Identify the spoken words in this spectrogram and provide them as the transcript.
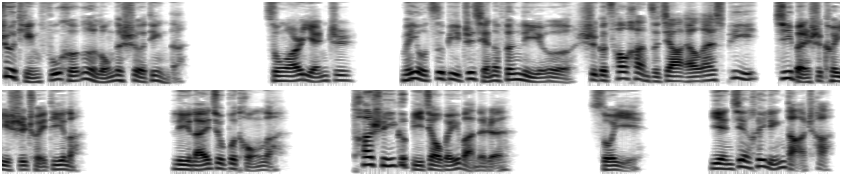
这挺符合恶龙的设定的。总而言之，没有自闭之前的芬里厄是个糙汉子，加 LSP 基本是可以实锤低了。李来就不同了，他是一个比较委婉的人，所以眼见黑灵打岔，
